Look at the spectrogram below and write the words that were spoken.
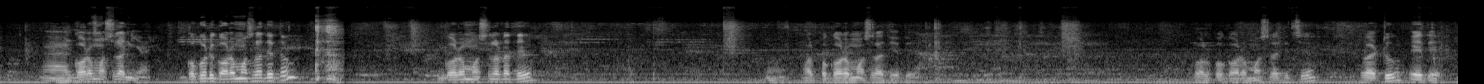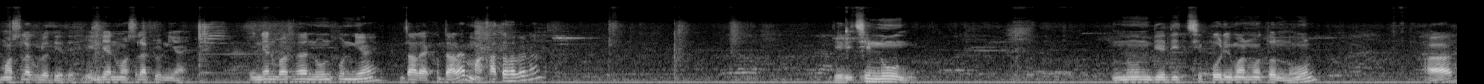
আহ, গরম মশলা নিয়ে গোপরে গরম মশলা দে তো। গরম মশলাটা দে। অল্প গরম মশলা দিয়ে দে। অল্প গরম মশলা দিচ্ছে। এবার একটু এ দে, মশলাগুলো দিয়ে দে। ইন্ডিয়ান মশলা একটু নিয়ে আয়। ইন্ডিয়ান মশলা, নুন ফুন নিয়ে আয়। দাঁড়া, এখন দাঁড়ায় মাখাতে হবে না। দিয়ে দিচ্ছি নুন। নুন দিয়ে দিচ্ছি পরিমাণ মতো নুন। আর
